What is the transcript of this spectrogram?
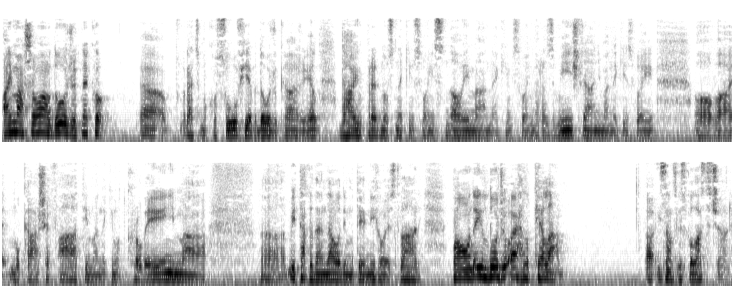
a imaš ovamo dođe neko, e, recimo ko Sufije, pa dođu kaže, jel, daju prednost nekim svojim snovima, nekim svojim razmišljanjima, nekim svojim ovaj, mukaše fatima, nekim otkrovenjima, e, i tako da ne navodimo te njihove stvari. Pa onda ili dođu ehl kelam, e, islamski skolastičari,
